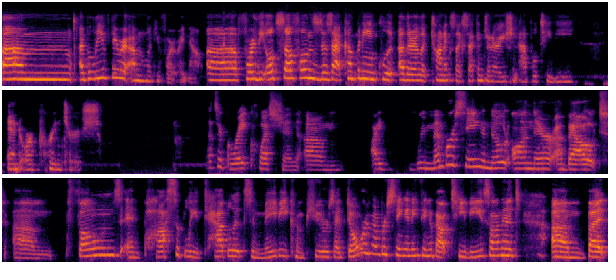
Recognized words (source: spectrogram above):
Um, I believe they were, I'm looking for it right now. Uh, for the old cell phones, does that company include other electronics like second generation Apple TV and or printers? That's a great question. Um, I remember seeing a note on there about um, phones and possibly tablets and maybe computers. I don't remember seeing anything about TVs on it, um, but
